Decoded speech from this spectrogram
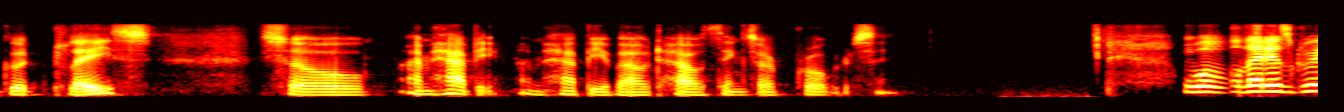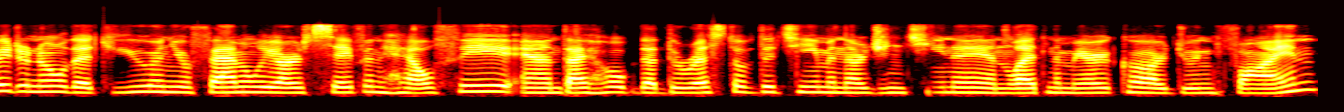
good place. So I'm happy. I'm happy about how things are progressing. Well, that is great to know that you and your family are safe and healthy. And I hope that the rest of the team in Argentina and Latin America are doing fine.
